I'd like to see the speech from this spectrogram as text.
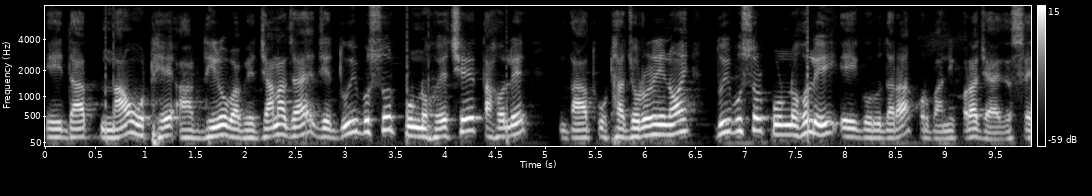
এই দাঁত নাও ওঠে আর দৃঢ়ভাবে জানা যায় যে দুই বছর পূর্ণ হয়েছে, তাহলে দাঁত ওঠা জরুরি নয়। দুই বছর পূর্ণ হলেই এই গরু দ্বারা কোরবানি করা যায় আছে।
